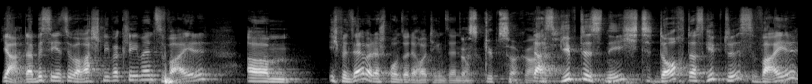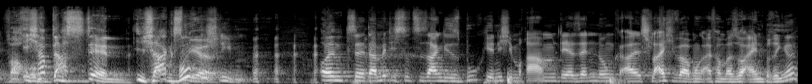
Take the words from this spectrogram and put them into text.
Ja, da bist du jetzt überrascht, lieber Clemens, weil ähm, ich bin selber der Sponsor der heutigen Sendung. Das gibt's doch gar Das nicht. gibt es nicht. Doch, das gibt es, weil Warum ich habe das denn? Ich habe ein Buch mir. geschrieben. Und äh, damit ich sozusagen dieses Buch hier nicht im Rahmen der Sendung als Schleichwerbung einfach mal so einbringe,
